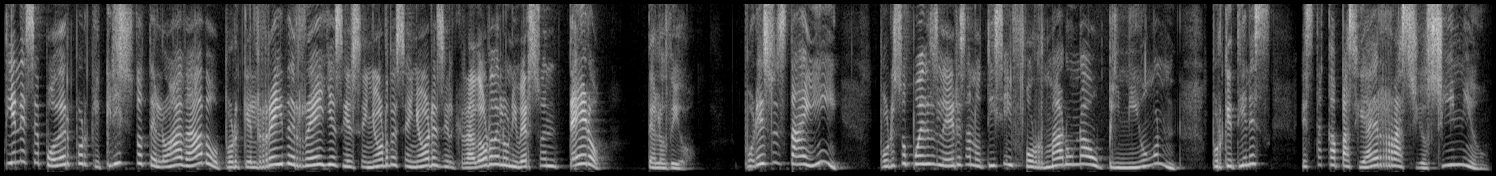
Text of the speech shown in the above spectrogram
tiene ese poder porque Cristo te lo ha dado, porque el Rey de Reyes y el Señor de Señores y el Creador del universo entero te lo dio. Por eso está ahí. Por eso puedes leer esa noticia y formar una opinión, porque tienes esta capacidad de raciocinio.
